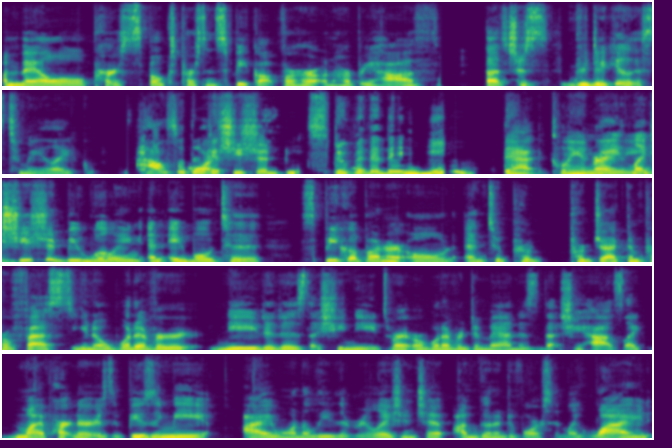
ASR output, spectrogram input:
a male pers- spokesperson speak up for her on her behalf? that's just ridiculous to me. Like, I also think she should be stupid that they need that clan right. meeting. Like, she should be willing and able to speak up on her own and to pro- project and profess, you know, whatever need it is that she needs, right? Or whatever demand is that she has. Like, my partner is abusing me. I want to leave the relationship. I'm going to divorce him. Like, why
